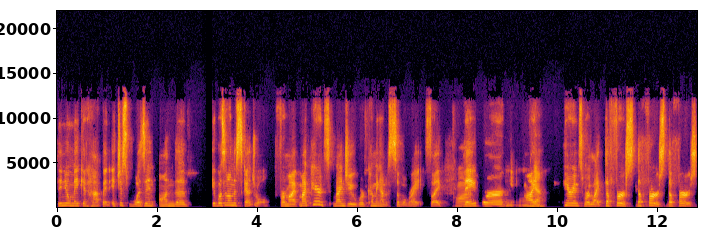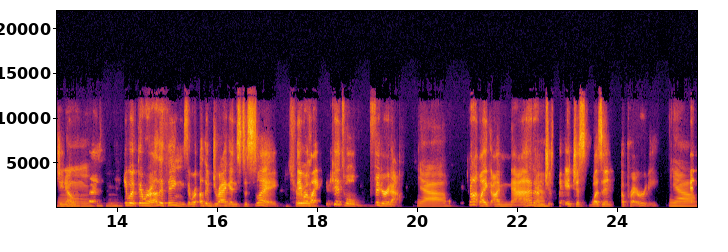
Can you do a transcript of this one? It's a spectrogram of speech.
then you'll make it happen. It just wasn't on the it wasn't on the schedule for my my parents, mind you, were coming out of civil rights. Like on. they were my yeah. parents were like the first, the first, the first, you know. Mm-hmm. It were, there were other things, there were other dragons to slay. They were like, the kids will figure it out. yeah, not like I'm mad. Yeah. I'm just like, it just wasn't a priority. yeah,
